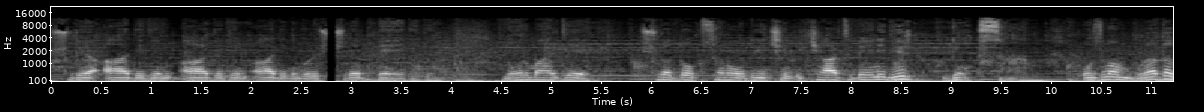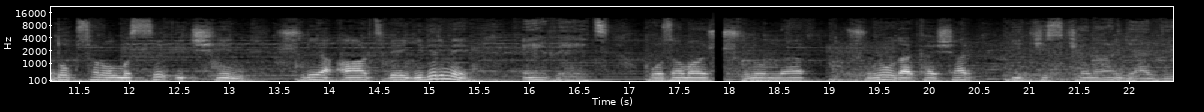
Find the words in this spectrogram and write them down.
şuraya A dedim, A dedim, A dedim. Buraya şuraya B dedim. Normalde şura 90 olduğu için 2 artı B nedir? 90. O zaman burada 90 olması için şuraya A artı B gelir mi? Evet. O zaman şununla şu ne oldu arkadaşlar? İkiz kenar geldi.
